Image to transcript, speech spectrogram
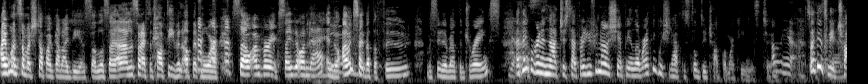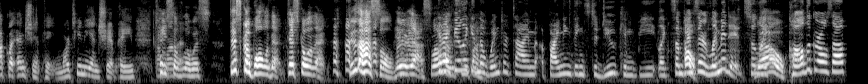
I want so much stuff. I've got ideas. So listen, I, uh, listen, I have to talk to even up it more. so I'm very excited on that, and I'm excited about the food. I'm excited about the drinks. I think we're gonna not just have. If you're not a champagne lover, I think we should have to still do chocolate martinis too. Oh yeah. So I think it's gonna be chocolate and champagne, martini and champagne, taste of it. Lewes, disco ball event, disco event. Do the hustle. Do- Yes. well, And I feel like be in fun. the wintertime, finding things to do can be like sometimes Oh. they're limited. So No. like call the girls up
